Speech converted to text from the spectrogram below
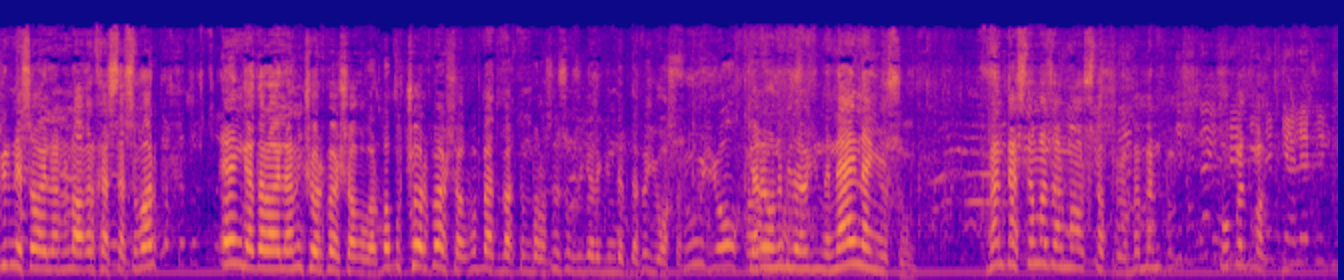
Bir neçə ailənin ağır xəstəsi var. Ən qədər ailənin körpə uşağı var. Bax bu körpə uşağı bu bədbəxtin balasını sonra gərək gündə bir dəfə yuvasan. Su yol Gərək onu bir dəfə gündə nə ilə yusun? Mən dəstəmaz almağı usta tapıram. Mən, mən o bədbəxt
